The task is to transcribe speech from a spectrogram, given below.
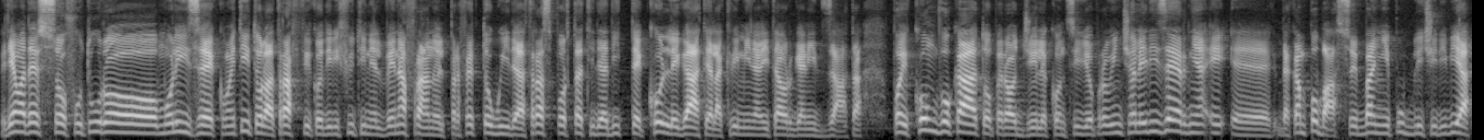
Vediamo adesso Futuro Molise come titola Traffico di rifiuti nel Venafrano il prefetto guida trasportati da ditte collegate alla criminalità organizzata. Poi convocato per oggi il Consiglio Provinciale di Isernia e eh, da Campobasso i bagni pubblici di via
